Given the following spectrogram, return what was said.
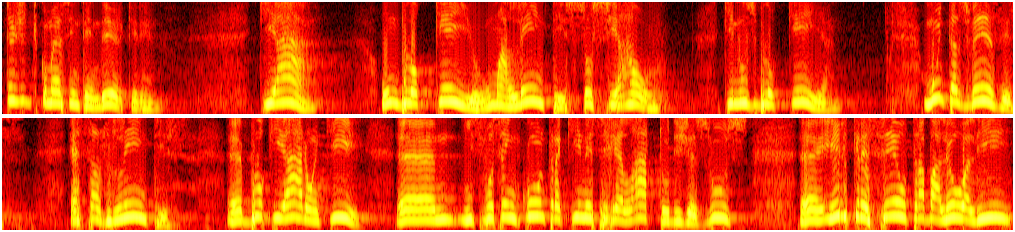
Então a gente começa a entender, querido, que há um bloqueio, uma lente social que nos bloqueia. Muitas vezes, essas lentes é, bloquearam aqui. É, você encontra aqui nesse relato de Jesus, é, ele cresceu, trabalhou ali,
